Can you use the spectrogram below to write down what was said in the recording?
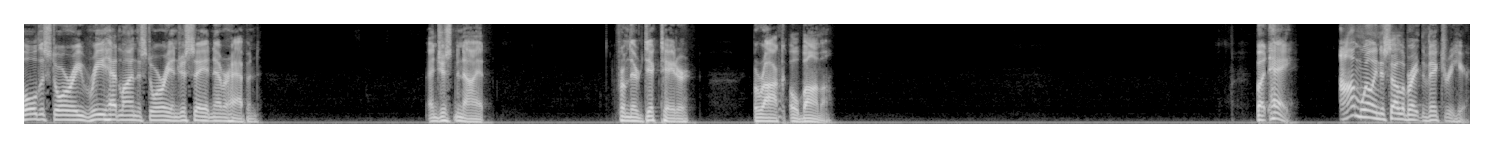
pull the story, re-headline the story, and just say it never happened, and just deny it from their dictator, Barack Obama. But hey, I'm willing to celebrate the victory here.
